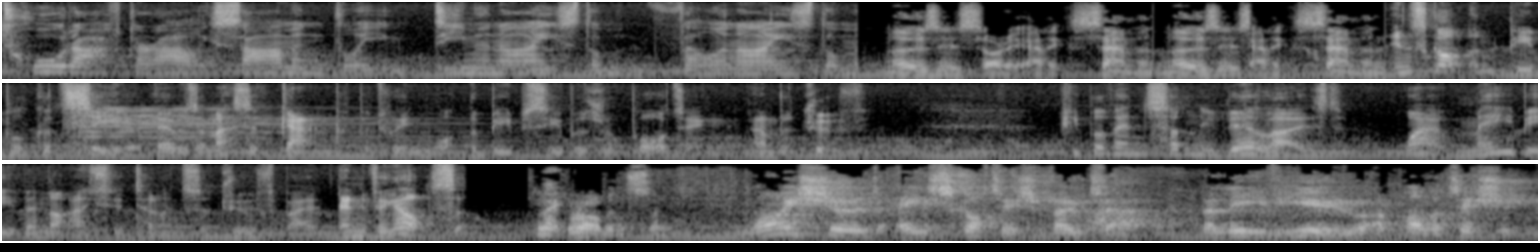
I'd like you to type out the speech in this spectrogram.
tore after Alex Salmond, like demonised him and villainised him. Moses, sorry, Alex Salmond, Moses, Alex Salmond. In Scotland, people could see that there was a massive gap between what the BBC was reporting and the truth. People then suddenly realised, wow, maybe they're not actually telling us the truth about anything else. Nick Robinson. Why should a Scottish voter believe you, a politician,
